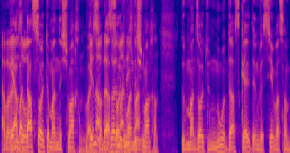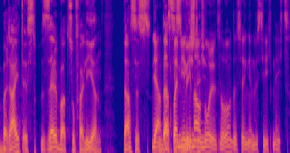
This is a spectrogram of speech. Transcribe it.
Aber wenn ja, aber so, das sollte man nicht machen, weißt Genau, du, das das sollte man man nicht machen. Du, man sollte nur das Geld investieren, was man bereit ist, selber zu verlieren. Das ist, ja, und das, ist bei mir wichtig. genau null, so, deswegen investiere ich nichts.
